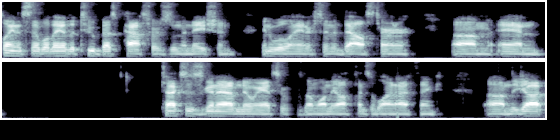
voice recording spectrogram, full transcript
plain and simple, they have the two best passers in the nation in Will Anderson and Dallas Turner. Um, and Texas is going to have no answer for them on the offensive line. I think um, you got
